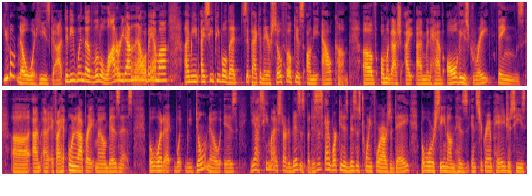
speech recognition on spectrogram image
You don't know what he's got. Did he win the little lottery down in Alabama? I mean, I see people that sit back and they are so focused on the outcome of, oh my gosh, I, I'm going to have all these great things. Uh, I'm, if I I own and operate my own business. But what I, what we don't know is, yes, he might have started a business, but is this guy working his business 24 hours a day? But what we're seeing on his Instagram page is he's,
